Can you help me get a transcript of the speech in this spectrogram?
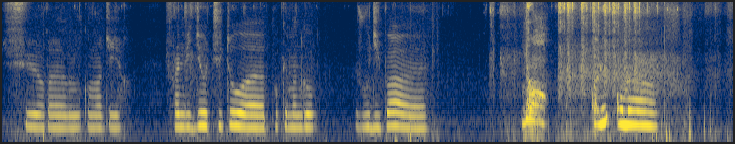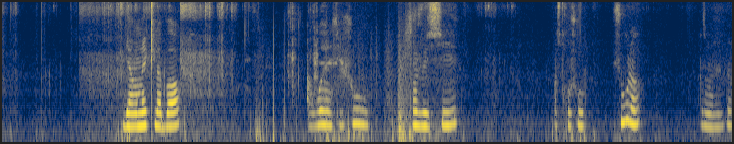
sur comment dire? Je ferai une vidéo tuto Pokémon Go je vous dis pas non. Oh, le... oh non il y a un mec là-bas. Ah ouais c'est chaud. Attends, je vais essayer. Oh, c'est trop chaud. Je suis où là? Ah ça m'a fait peur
